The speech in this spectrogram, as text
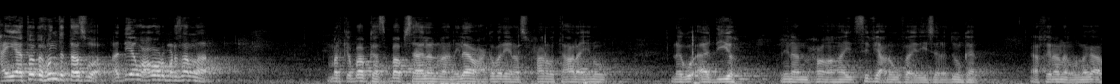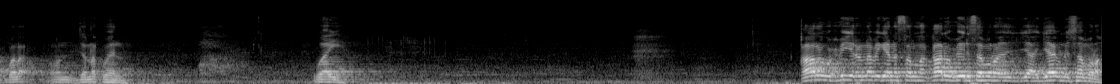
xayaatada runta taas wa haddii aan wax u lahaa. Marka baabkaas baab sahlan maan ilahi waxaan ka baryaynaa subxana wa tacaala inuu nagu aadiyo inaan muxuu ahay si fiican ugu faa'idaysano adduunkan. Aakhirana uu naga aqbala oon janno ku helno waaya qaala wuxuu yihi nabigeena qala wuxuu yihi samura jaa ibnu samura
